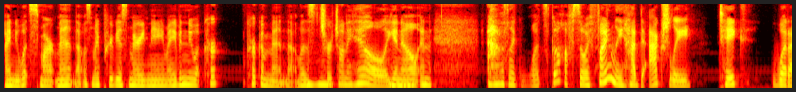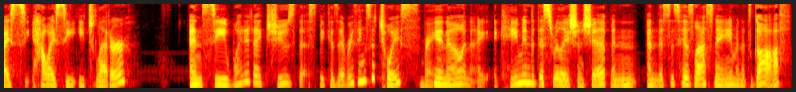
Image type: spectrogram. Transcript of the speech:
I knew what smart meant. That was my previous married name. I even knew what Kirk Kirkham meant. That was church on a hill, you know. And, and I was like, what's Goff? So I finally had to actually take what I see, how I see each letter, and see why did I choose this? Because everything's a choice, Right. You know. And I, I came into this relationship, and and this is his last name, and it's Goff.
